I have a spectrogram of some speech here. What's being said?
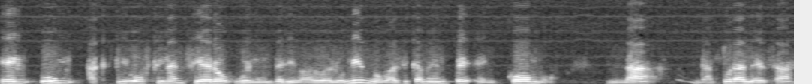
en un activo financiero o en un derivado de lo mismo, básicamente en cómo la naturaleza,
